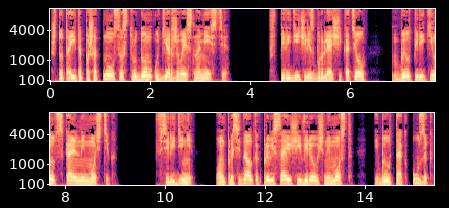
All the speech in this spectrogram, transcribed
что Таита пошатнулся, с трудом удерживаясь на месте. Впереди через бурлящий котел был перекинут скальный мостик. В середине он проседал, как провисающий веревочный мост, и был так узок,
